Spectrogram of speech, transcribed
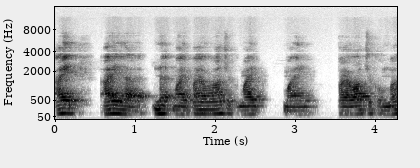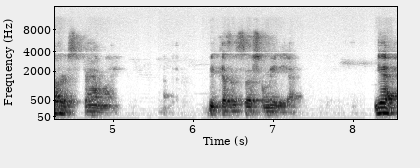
I I uh, met my biological my my biological mother's family because of social media. Yeah,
